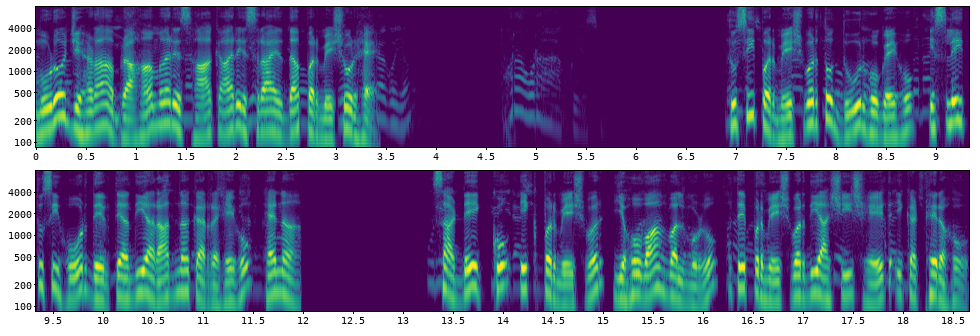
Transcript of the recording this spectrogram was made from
ਮੁੜੋ ਜਿਹੜਾ ਅਬਰਾਹਮ ਅਰ ਇਸਹਾਕ ਅਰ ਇਸਰਾਇਲ ਦਾ ਪਰਮੇਸ਼ੁਰ ਹੈ। ਤੁਸੀਂ ਪਰਮੇਸ਼ਵਰ ਤੋਂ ਦੂਰ ਹੋ ਗਏ ਹੋ ਇਸ ਲਈ ਤੁਸੀਂ ਹੋਰ ਦੇਵਤਿਆਂ ਦੀ ਆਰਾਧਨਾ ਕਰ ਰਹੇ ਹੋ ਹੈ ਨਾ? ਸਾਡੇ ਇੱਕੋ ਇੱਕ ਪਰਮੇਸ਼ਵਰ ਯਹੋਵਾਹ ਵੱਲ ਮੁੜੋ ਅਤੇ ਪਰਮੇਸ਼ਵਰ ਦੀ ਆਸ਼ੀਸ਼ ਹੇਠ ਇਕੱਠੇ ਰਹੋ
